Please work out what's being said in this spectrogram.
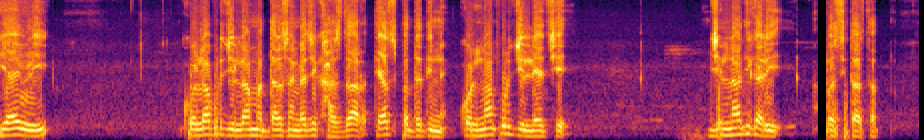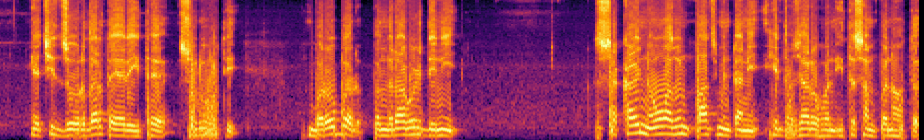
यावेळी कोल्हापूर जिल्हा मतदारसंघाचे खासदार त्याच पद्धतीने कोल्हापूर जिल्ह्याचे जिल्हाधिकारी उपस्थित असतात. याची जोरदार तयारी इथं सुरू होती. बरोबर पंधरा ऑगस्ट दिनी सकाळी नऊ वाजून पाच मिनिटांनी हे ध्वजारोहण इथं संपन्न होतं.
